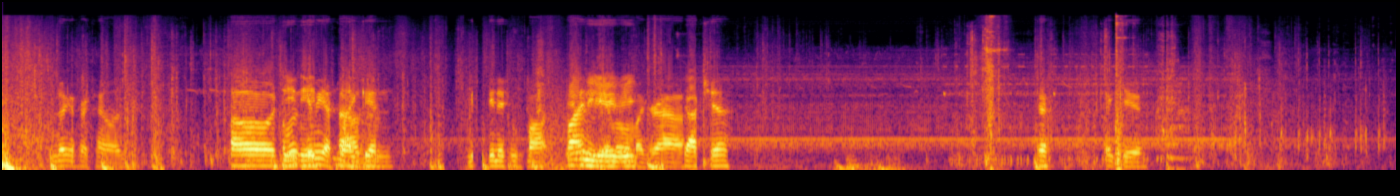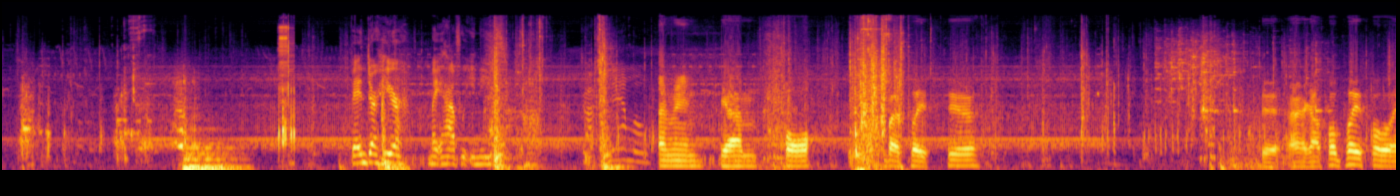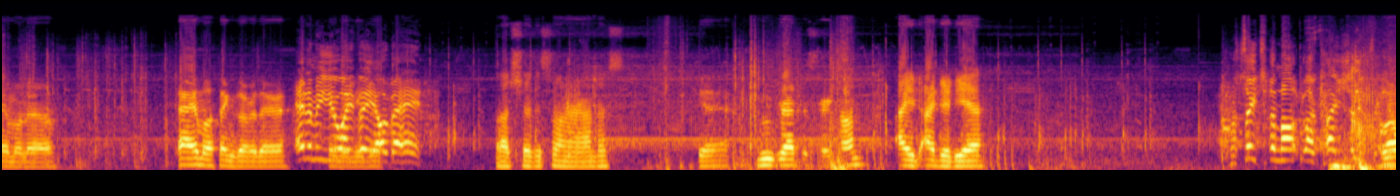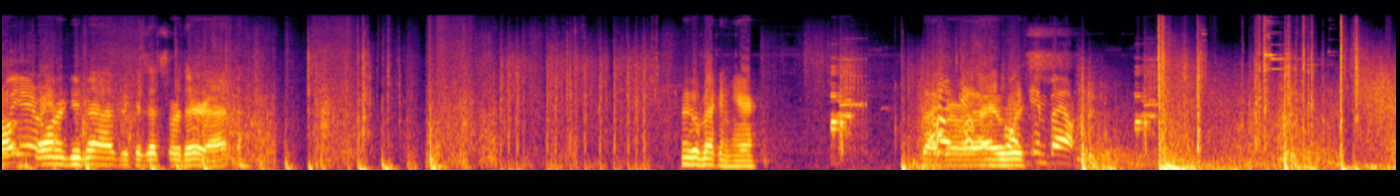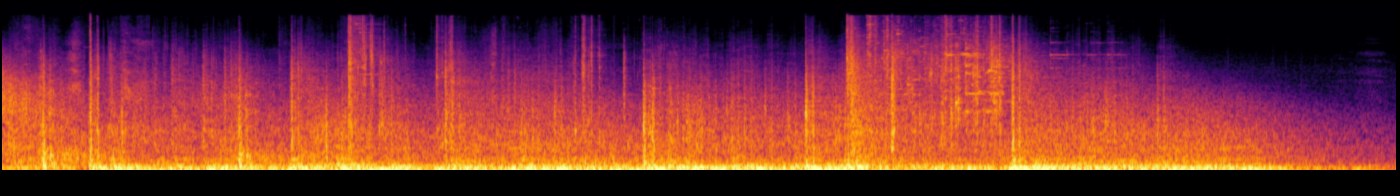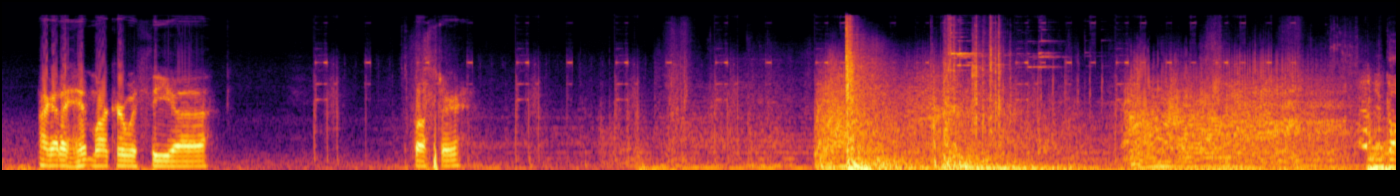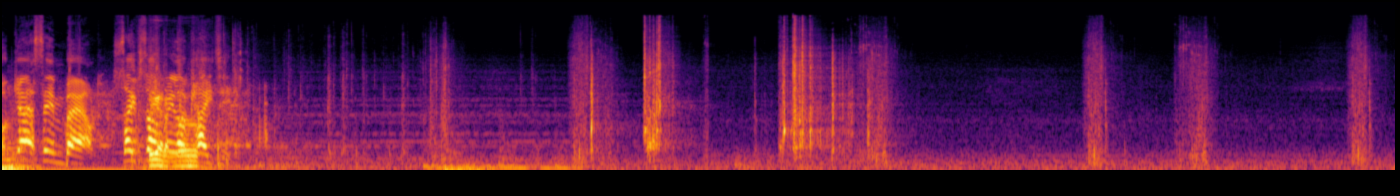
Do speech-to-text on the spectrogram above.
I'm doing it for a challenge. Oh, do you Someone give me need a like thousand. in? Munitions box. Find Any me, ammo AV. on my graph. Gotcha. Here. Thank you. Vendor here. Might have what you need. Dropping ammo. I mean, Yeah, I'm full. By place two. Shit. Alright, I got full plate full ammo now. That ammo thing's over there. Enemy Where they need UAV it. overhead. oh shit, this one around us. Yeah. Who grabbed this recon? I I did, yeah. Proceed to the marked location and secure Well, the I area. want to do that because that's where they're at. I'm gonna go back in here. Guys over there. I was- inbound. I got a hit marker with the uh, Buster. Gas inbound. Safe zone gotta move. relocated.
